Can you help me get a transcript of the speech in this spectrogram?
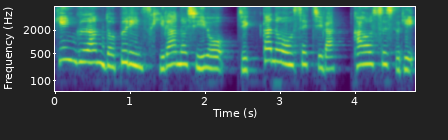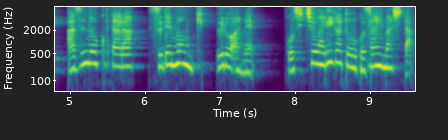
キングプリンス平野仕様、実家のおせちが、カオスすぎ、あずのこたら、スレモンキ、うろ飴。ご視聴ありがとうございました。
